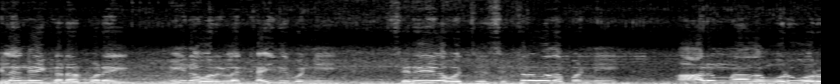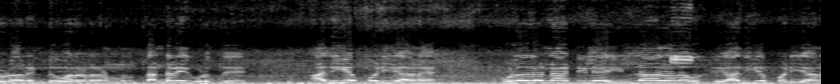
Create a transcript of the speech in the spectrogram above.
இலங்கை கடற்படை மீனவர்களை கைது பண்ணி சிறையில் வச்சு சித்திரவதை பண்ணி ஆறு மாதம் ஒரு வருடம் ரெண்டு வருடம் தண்டனை கொடுத்து அதிகப்படியான உலக நாட்டிலே இல்லாத அளவுக்கு அதிகப்படியான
